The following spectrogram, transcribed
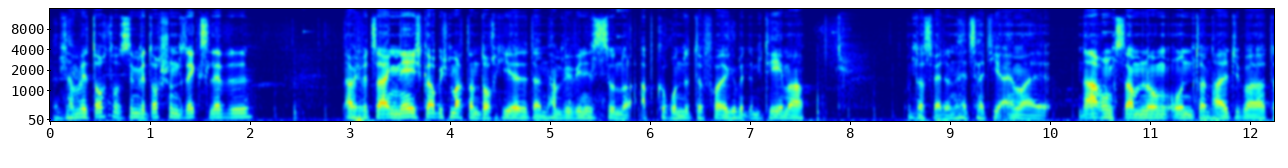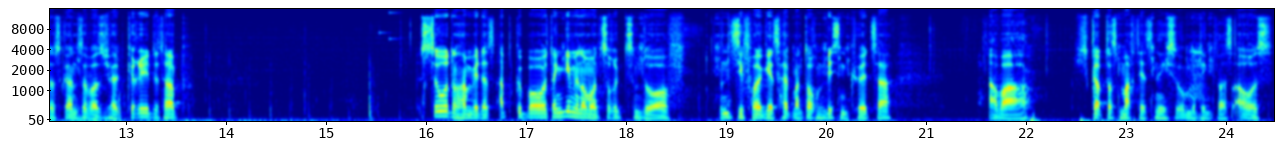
Dann haben wir doch, sind wir doch schon sechs Level. Aber ich würde sagen, nee, ich glaube, ich mache dann doch hier, dann haben wir wenigstens so eine abgerundete Folge mit einem Thema. Und das wäre dann jetzt halt hier einmal Nahrungssammlung und dann halt über das Ganze, was ich halt geredet habe. So, dann haben wir das abgebaut. Dann gehen wir nochmal zurück zum Dorf. Dann ist die Folge jetzt halt mal doch ein bisschen kürzer. Aber ich glaube, das macht jetzt nicht so unbedingt was aus.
